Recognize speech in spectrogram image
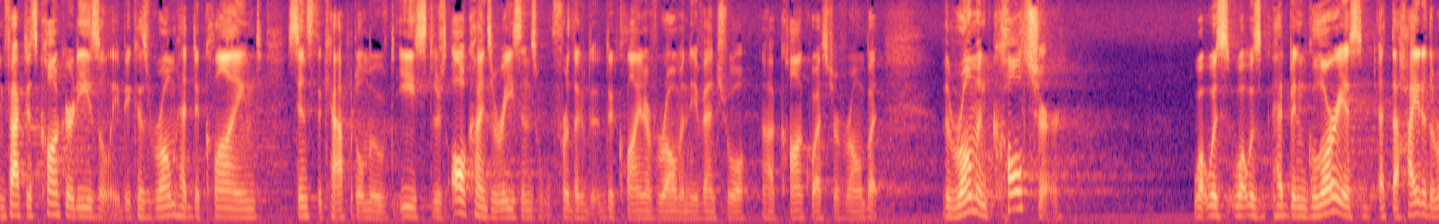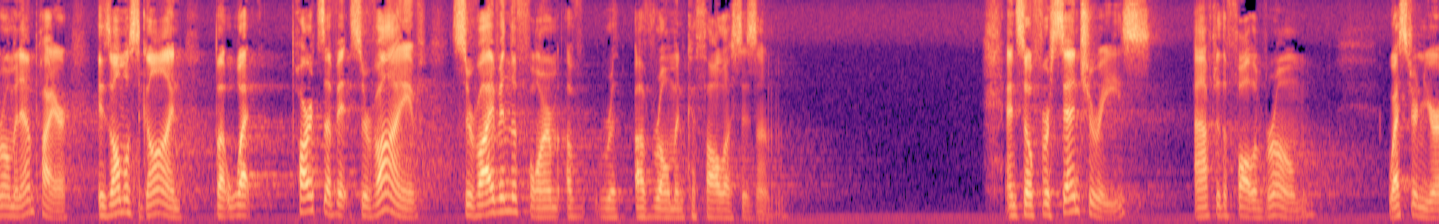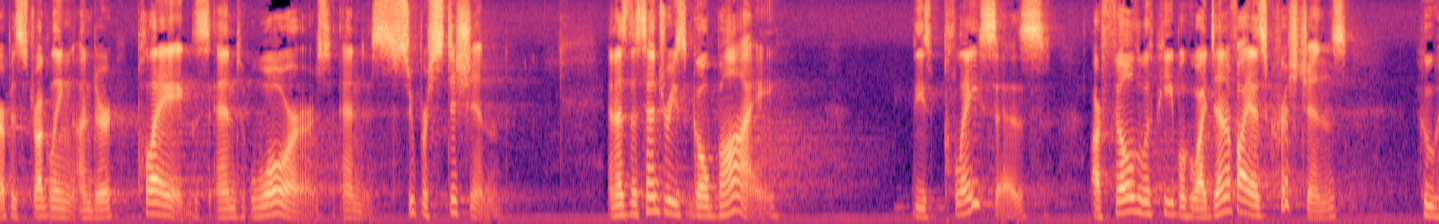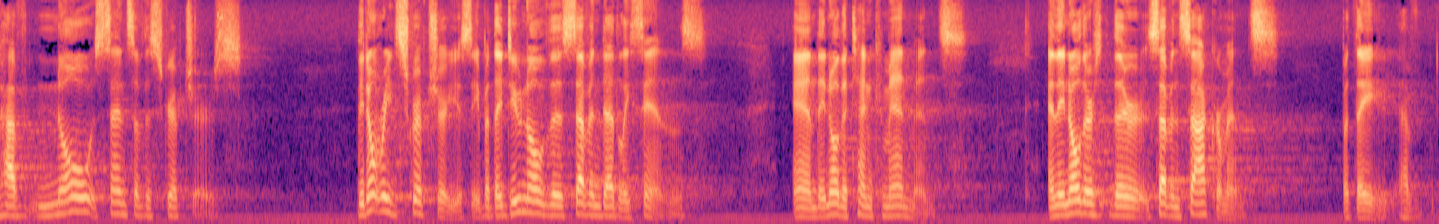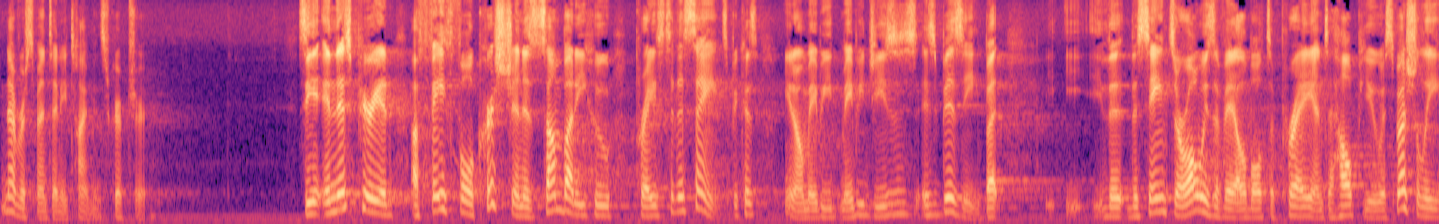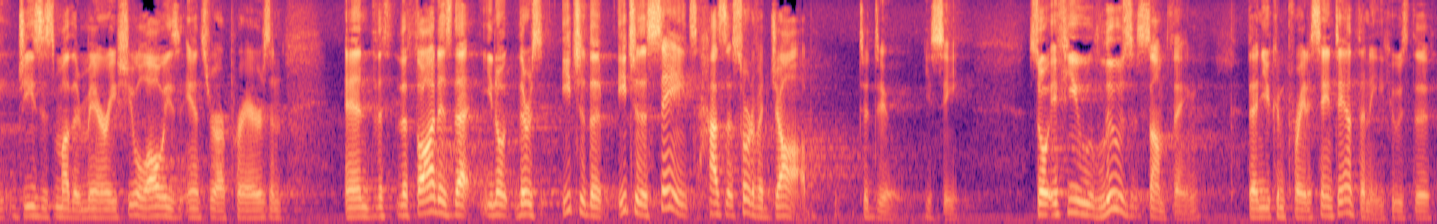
In fact, it's conquered easily because Rome had declined since the capital moved east. There's all kinds of reasons for the d- decline of Rome and the eventual uh, conquest of Rome, but the Roman culture What, was, what was, had been glorious at the height of the Roman Empire is almost gone, but what parts of it survive, survive in the form of, of Roman Catholicism. And so, for centuries after the fall of Rome, Western Europe is struggling under plagues and wars and superstition. And as the centuries go by, these places are filled with people who identify as Christians who have no sense of the scriptures. They don't read scripture, you see, but they do know the seven deadly sins, and they know the Ten Commandments, and they know their, their seven sacraments, but they have never spent any time in scripture. See, in this period, a faithful Christian is somebody who prays to the saints because, you know, maybe, maybe Jesus is busy, but the, the saints are always available to pray and to help you, especially Jesus' mother Mary. She will always answer our prayers. And, and the, the thought is that, you know, there's each of the, each of the saints has a sort of a job to do, you see. So if you lose something, then you can pray to St. Anthony, who's the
